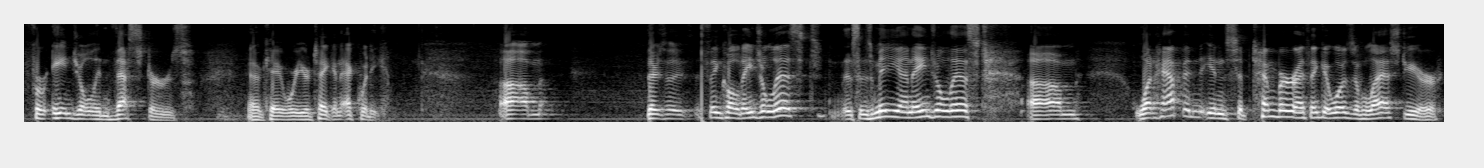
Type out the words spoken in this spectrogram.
for angel investors, okay, where you're taking equity. Um, there's a thing called AngelList. This is me on AngelList. Um, what happened in September, I think it was, of last year,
